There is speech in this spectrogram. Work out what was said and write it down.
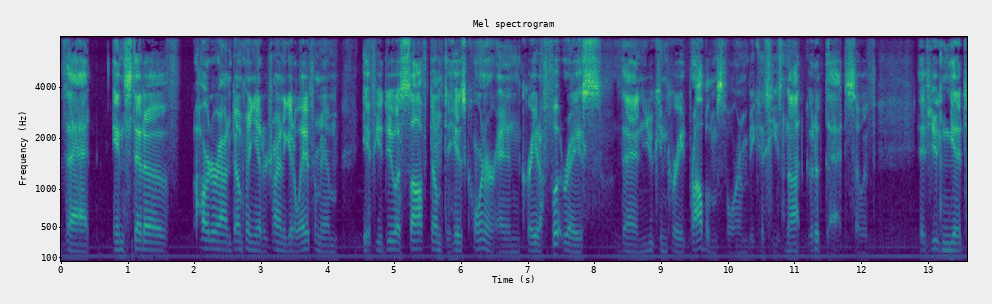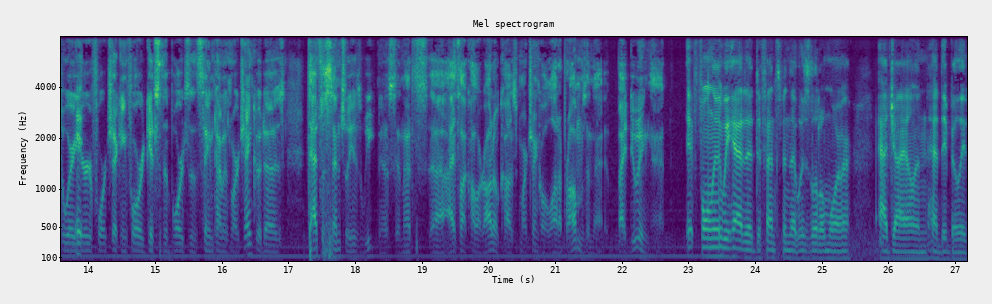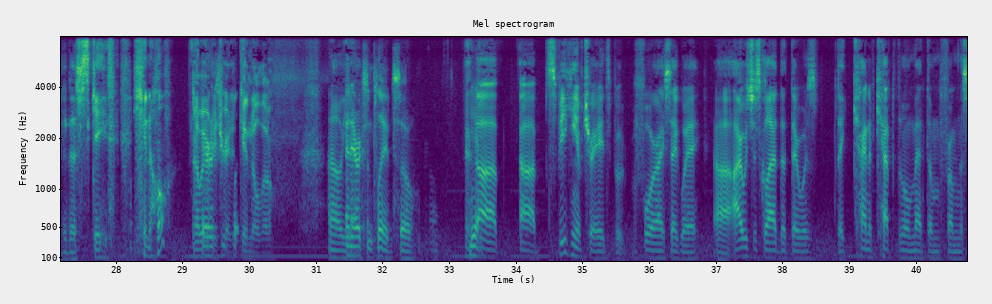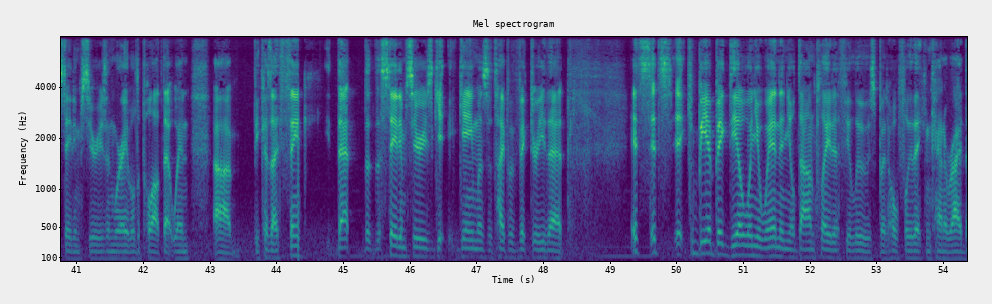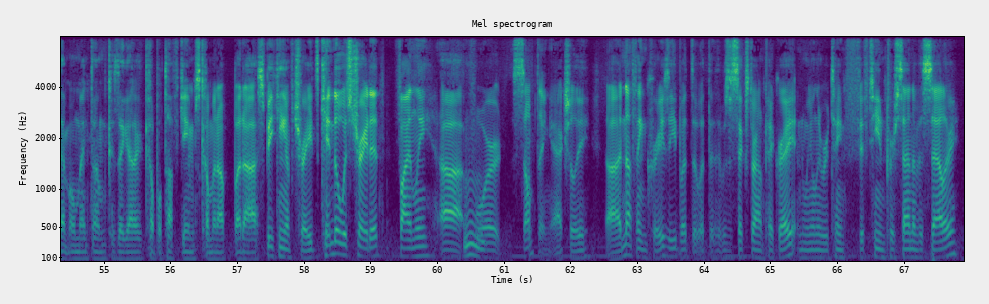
that instead of hard around dumping it or trying to get away from him, if you do a soft dump to his corner and create a foot race, then you can create problems for him because he's not good at that. So if if you can get it to where It- your forechecking forward gets to the boards at the same time as Marchenko does, that's essentially his weakness. And that's uh, I thought Colorado caused Marchenko a lot of problems in that by doing that. If only we had a defenseman that was a little more agile and had the ability to skate, you know? No, we already Ericsson traded Kindl though. Oh, yeah. And Ericsson played, so Yeah. Uh, uh, speaking of trades, but before I segue, uh, I was just glad that there was they kind of kept the momentum from the Stadium Series and were able to pull out that win uh, because I think that the, the Stadium Series ga- game was the type of victory that it's it's it can be a big deal when you win and you'll downplay it if you lose, but hopefully they can kind of ride that momentum because they got a couple tough games coming up. But uh, speaking of trades, Kindl was traded finally uh, Mm. for something actually, uh, nothing crazy, but the, what the, it was a sixth round pick, right? And we only retained fifteen percent of his salary.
